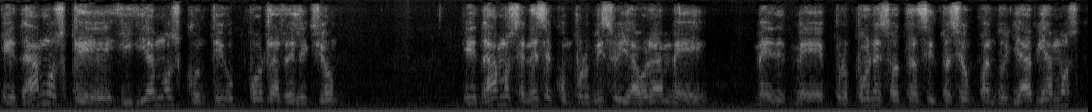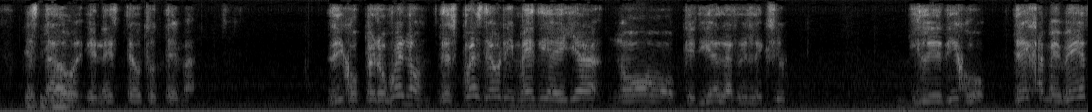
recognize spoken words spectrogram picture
quedamos que iríamos contigo por la reelección. Quedamos en ese compromiso y ahora me, me, me propones otra situación cuando ya habíamos estado en este otro tema. Le dijo, pero bueno, después de hora y media ella no quería la reelección. Y le dijo, déjame ver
